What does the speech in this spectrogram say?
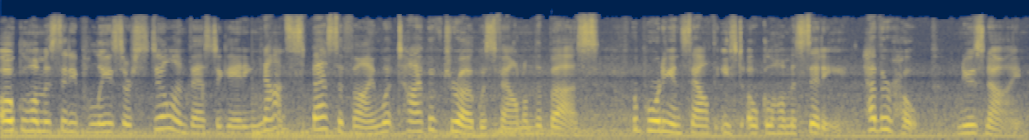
Oklahoma City police are still investigating, not specifying what type of drug was found on the bus. Reporting in southeast Oklahoma City, Heather Hope, News 9.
